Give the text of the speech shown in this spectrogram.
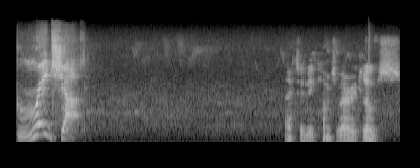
Great shot. Actually, it comes very close.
